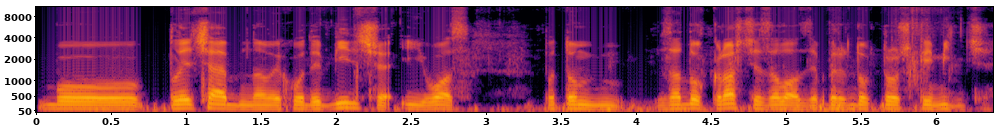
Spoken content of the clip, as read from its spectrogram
Бо плече на виходить більше і у вас потім задок краще залазить, передок трошки менше.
